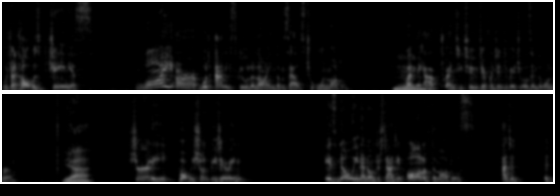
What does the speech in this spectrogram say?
which I thought was genius. Why are would any school align themselves to one model when they Mm. have 22 different individuals in the one room? Yeah. Surely, what we should be doing is knowing and understanding all of the models and ad- ad-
